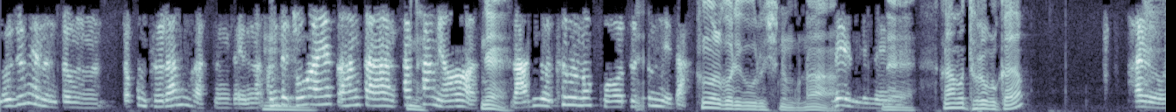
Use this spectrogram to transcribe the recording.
요즘에는 좀, 조금 덜 하는 것 같습니다. 옛날. 근데 음. 좋아해서 항상 차 네. 타면, 네. 라디오 틀어놓고 듣습니다. 흥얼거리고 그러시는구나. 네네네. 네. 그럼 한번 들어볼까요? 아유,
